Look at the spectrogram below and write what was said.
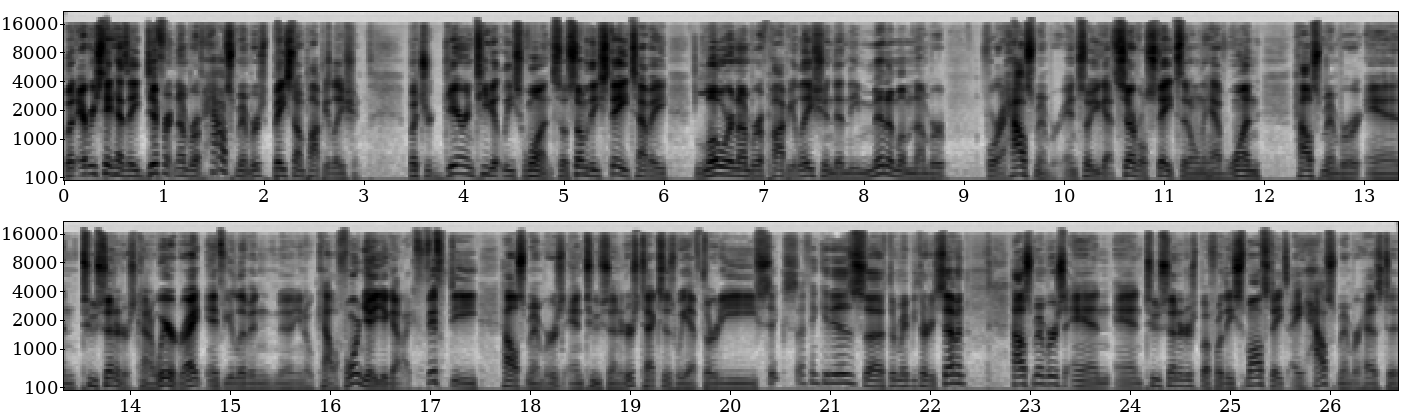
but every state has a different number of House members based on population. But you're guaranteed at least one. So some of these states have a lower number of population than the minimum number for a House member. And so you got several states that only have one House member and two senators. Kind of weird, right? If you live in uh, you know California, you got like 50 House members and two senators. Texas, we have 36, I think it is, uh, there maybe 37 House members and and two senators. But for these small states, a House member has to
